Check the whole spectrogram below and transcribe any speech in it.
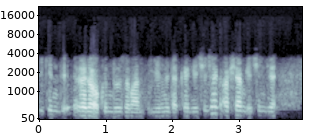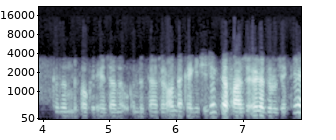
İkindi öyle okunduğu zaman 20 dakika geçecek. Akşam geçince kılın ezanı okunduktan sonra 10 dakika geçecek de fazla öyle duracak diye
